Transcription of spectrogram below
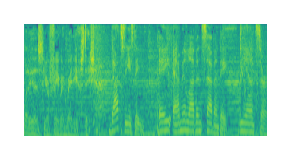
what is your favorite radio station? That's easy. AM 1170. The answer.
